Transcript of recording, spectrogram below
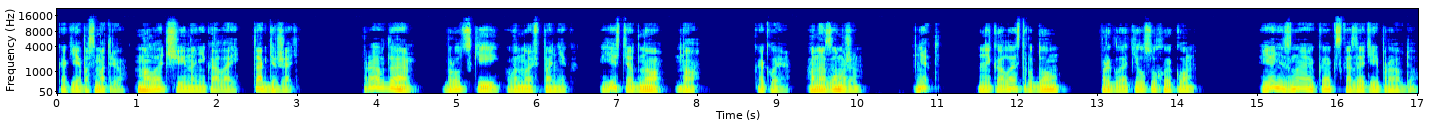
как я посмотрю. Молодчина, Николай. Так держать. Правда, Бродский вновь паник. Есть одно «но». Какое? Она замужем? Нет. Николай с трудом проглотил сухой ком. Я не знаю, как сказать ей правду.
